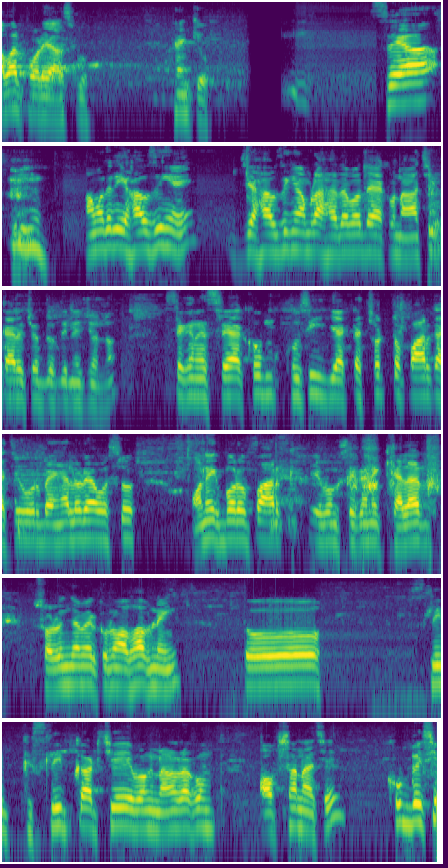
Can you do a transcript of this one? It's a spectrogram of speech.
আবার পরে আসব। থ্যাংক ইউ শ্রেয়া, আমাদের এই হাউজিংয়ে যে হাউজিংয়ে আমরা হায়দ্রাবাদে এখন আছি তেরো চোদ্দ দিনের জন্য, সেখানে শ্রেয়া খুব খুশি যে একটা ছোট্ট পার্ক আছে। ওর ব্যাঙ্গালোরে অবশ্য অনেক বড় পার্ক এবং সেখানে খেলার সরঞ্জামের কোনো অভাব নেই। তো স্লিপ স্লিপ কাটছে এবং নানা রকম অপশান আছে। খুব বেশি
